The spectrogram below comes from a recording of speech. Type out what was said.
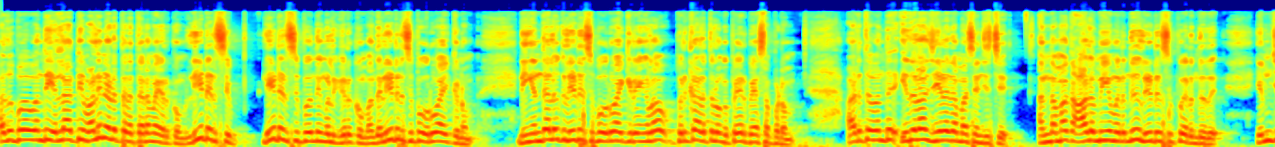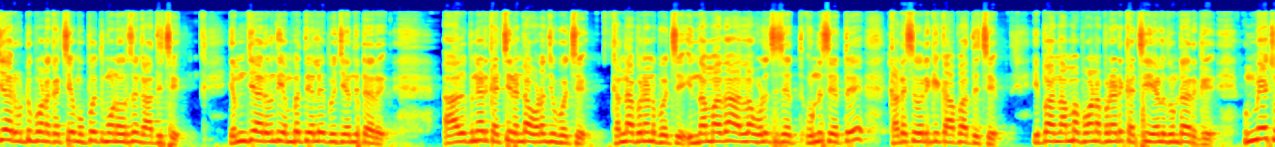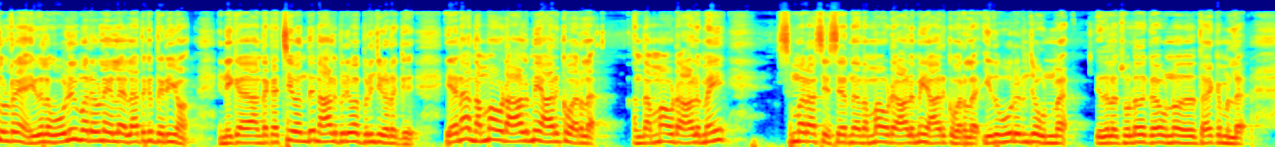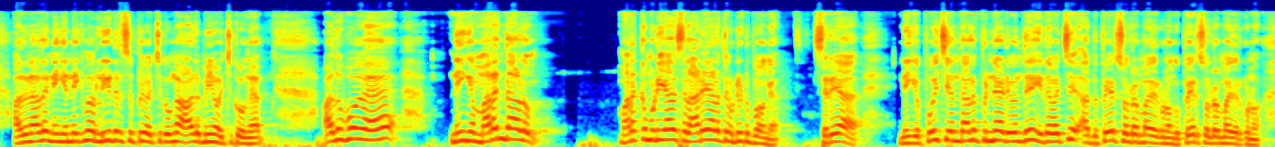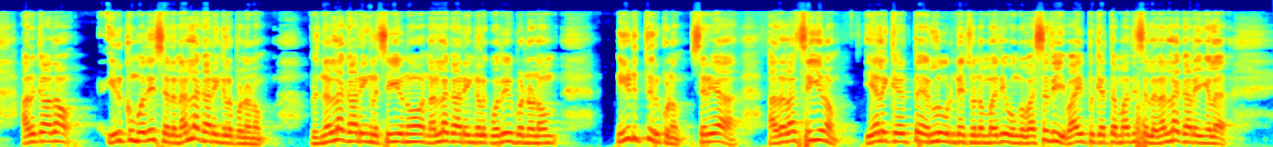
அதுபோக வந்து எல்லாத்தையும் வழிநடத்துகிற திறமை இருக்கும். லீடர்ஷிப் லீடர்ஷிப் வந்து உங்களுக்கு இருக்கும். அந்த லீடர்ஷிப்பை உருவாக்கணும். நீங்கள் எந்த அளவுக்கு லீடர்ஷிப்பை உருவாக்கிறீங்களோ பிற்காலத்தில் உங்கள் பேர் பேசப்படும். அடுத்து வந்து இதெல்லாம் ஜெயலலிதா செஞ்சுச்சு. அந்த அம்மாவுக்கு ஆளுமையும் இருந்தது லீடர்ஷிப்பும் இருந்தது. எம்ஜிஆர் விட்டு போன கட்சியை முப்பத்தி மூணு வருஷம் காத்துச்சு. எம்ஜிஆர் வந்து எண்பத்தி போய் சேர்ந்துட்டாரு. அது பின்னாடி கட்சி ரெண்டாக உடஞ்சி போச்சு. கண்ணா பின்னான்னு போச்சு. இந்த அம்மா தான் எல்லாம் ஒழிச்சு சேர்த்து ஒன்று சேர்த்து கடைசி வரைக்கும் காப்பாத்துச்சு. இப்போ அந்த அம்மா போன பின்னாடி கட்சி எழுதுண்டாக இருக்குது உண்மையாக சொல்கிறேன் இதில் ஒளிவு மறைவில் இல்லை எல்லாத்துக்கும் தெரியும். இன்றைக்கி அந்த கட்சி வந்து நாலு பிரிவாக பிரிஞ்சு கிடக்கு. ஏன்னா அந்த அம்மாவோட ஆளுமை யாருக்கும் வரல? அந்த அம்மாவோட ஆளுமை சிம்மராசியை சேர்ந்த அந்த அம்மாவோட ஆளுமை யாருக்கும் வரல? இது ஊரறிஞ்ச உண்மை. இதில் சொல்கிறதுக்காக ஒன்றும் தயக்கம் இல்லை அதனால நீங்கள் என்றைக்குமே ஒரு லீடர்ஷிப்பையும் வச்சுக்கோங்க ஆளுமையும் வச்சுக்கோங்க. அதுபோக நீங்கள் மறைந்தாலும் மறக்க முடியாத சில அடையாளத்தை விட்டுட்டு போங்க. சரியா? நீங்கள் போய் சேர்ந்தாலும் பின்னாடி வந்து இதை வச்சு அந்த பேர் சொல்கிற மாதிரி இருக்கணும் உங்கள் பேர் சொல்கிற மாதிரி இருக்கணும். அதுக்காக தான் இருக்கும்போதே சில நல்ல காரியங்களை பண்ணணும். நல்ல காரியங்களை செய்யணும் நல்ல காரியங்களுக்கு உதவி பண்ணணும். நீடித்து இருக்கணும் சரியா? அதெல்லாம் செய்யணும். ஏழைக்கேற்ற எல்லூருண்டே சொன்ன மாதிரி உங்கள் வசதி வாய்ப்புக்கு ஏற்ற மாதிரி சில நல்ல காரியங்களை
